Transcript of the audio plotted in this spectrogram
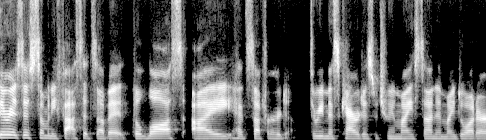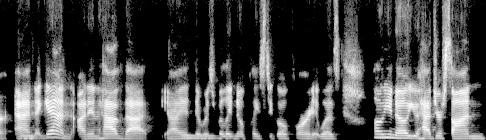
there is just so many facets of it. The loss I had suffered three miscarriages between my son and my daughter. And mm-hmm. again, I didn't have that. I, mm-hmm. There was really mm. no place to go for it. It was, oh, you know, you had your son,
